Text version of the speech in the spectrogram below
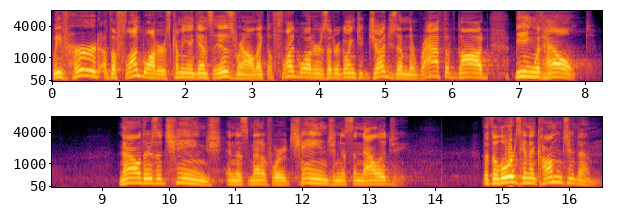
We've heard of the floodwaters coming against Israel, like the floodwaters that are going to judge them, the wrath of God being withheld. Now there's a change in this metaphor, a change in this analogy. That the Lord's going to come to them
